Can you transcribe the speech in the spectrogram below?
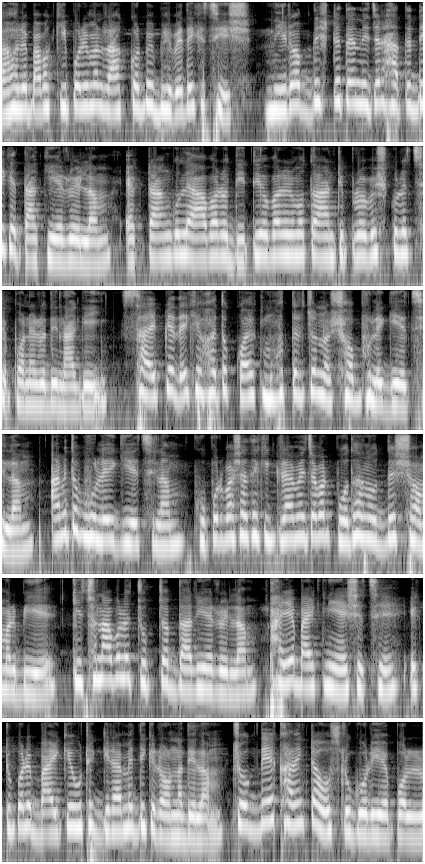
তাহলে বাবা কি পরিমাণ রাগ করবে ভেবে দেখেছিস? নীরব দৃষ্টিতে নিজের হাতের দিকে তাকিয়ে রইলাম। একটা আঙ্গুলে আবারও দ্বিতীয়বারের মতো আন্টি প্রবেশ করেছে পনেরো দিন আগেই। সাইবকে দেখে হয়তো কয়েক মুহূর্তের জন্য সব ভুলে গিয়েছিলাম। আমি তো ভুলেই গিয়েছিলাম। ফুপুর বাসা থেকে গ্রামে যাবার প্রধান উদ্দেশ্য আমার বিয়ে। কিছু না বলে চুপচাপ দাঁড়িয়ে রইলাম। ভাইয়া বাইক নিয়ে এসেছে। একটু পরে বাইকে উঠে গ্রামের দিকে রওনা দিলাম। চোখ দিয়ে খানিকটা অশ্রু গড়িয়ে পড়ল।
